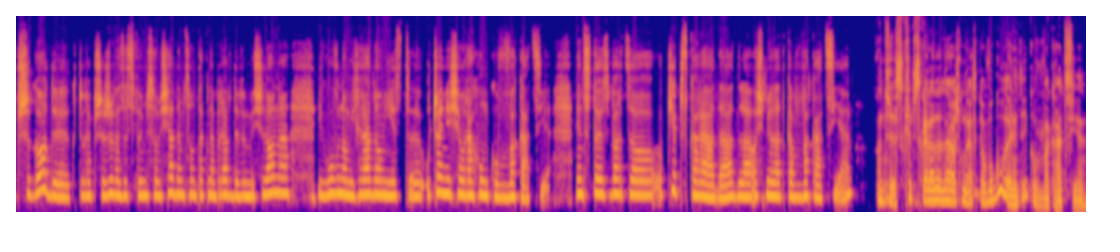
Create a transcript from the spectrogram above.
przygody, które przeżywa ze swoim sąsiadem, są tak naprawdę wymyślone i główną ich radą jest e, uczenie się rachunków w wakacje. Więc to jest bardzo kiepska rada dla ośmiolatka w wakacje. To jest kiepska rada dla ośmiolatka w ogóle, nie tylko w wakacje.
